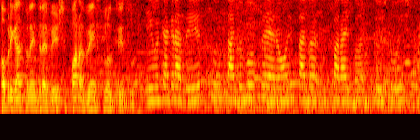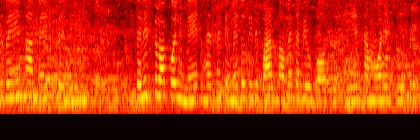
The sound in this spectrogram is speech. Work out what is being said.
Muito obrigado pela entrevista e parabéns pelo título. Eu é que agradeço e saiba você, Heron, e saiba os paraibanos, que eu estou extremamente feliz. Feliz pelo acolhimento. Recentemente eu tive quase 90 mil votos aqui, esse amor é recíproco.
